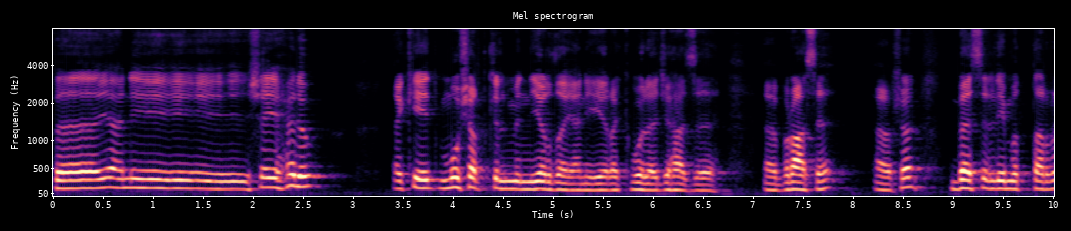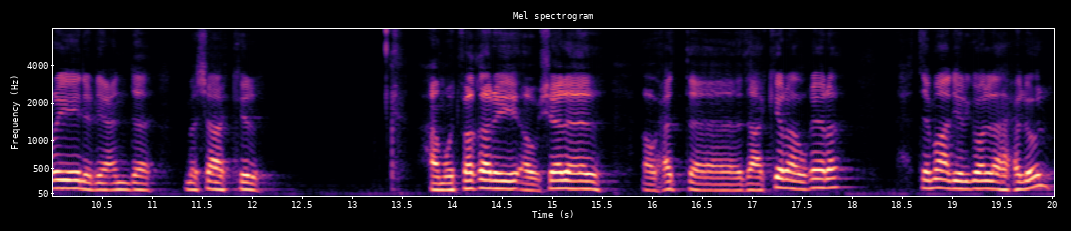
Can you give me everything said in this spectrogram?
فيعني شيء حلو. أكيد مو شرط كل من يرضى يعني يركبوا له جهاز براسه. عرفت شلون؟ بس اللي مضطرين اللي عنده مشاكل عمود فقري أو شلل أو حتى ذاكرة وغيره احتمال يلقون لها حلول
